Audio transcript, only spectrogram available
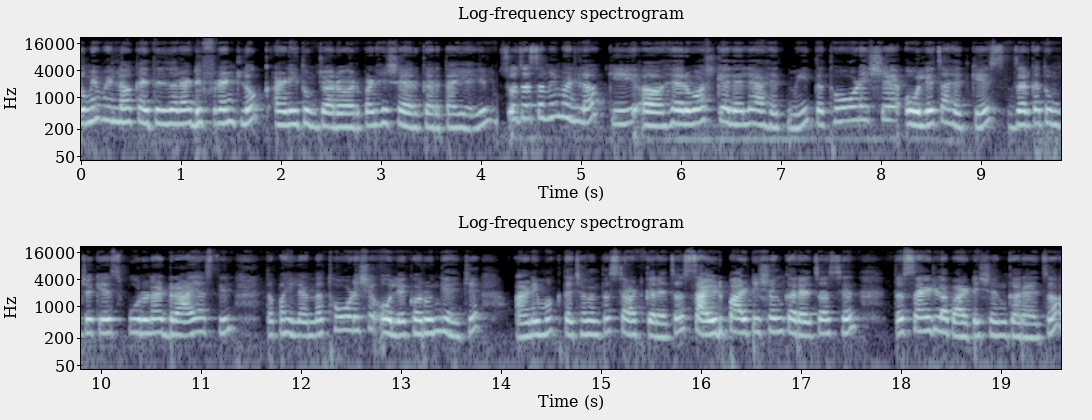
सो मी म्हणलं काहीतरी जरा डिफरंट लुक आणि तुमच्याबरोबर पण हे शेअर करता येईल. सो जसं मी म्हणलं की हेअर वॉश केलेले आहेत मी तर थोडेसे ओलेच आहेत केस जर का तुमचे केस पूर्ण ड्राय असतील तर पहिल्यांदा थोडेसे ओले करून घ्यायचे आणि मग त्याच्यानंतर स्टार्ट करायचं. साईड पार्टिशन करायचं असेल तर साईडला पार्टिशन करायचं.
